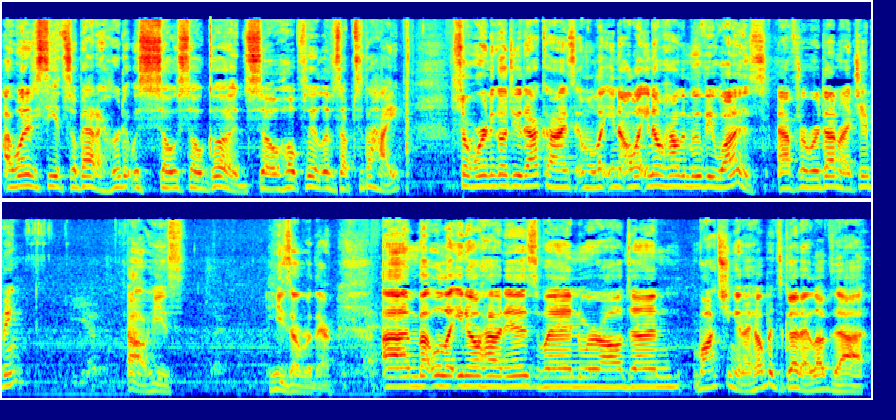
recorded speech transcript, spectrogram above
I wanted to see it so bad. I heard it was so so good. So hopefully it lives up to the hype. So we're gonna go do that, guys, and we'll let you know. I'll let you know how the movie was after we're done, right, JB? Yep. Oh, he's he's over there. Um, but we'll let you know how it is when we're all done watching it. I hope it's good. I love that.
